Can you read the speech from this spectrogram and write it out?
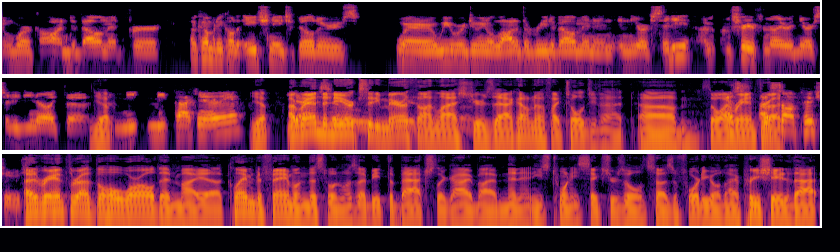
and work on development for a company called H&H Builders where we were doing a lot of the redevelopment in, in New York City. I'm, I'm, sure you're familiar with New York City. Do you know like the, yep. the meat, meat packing area? Yep. I ran the so New York City Marathon last year, Zach. I don't know if I told you that. Um, so I, I ran through. I saw pictures. I ran throughout the whole world, and my uh, claim to fame on this one was I beat the Bachelor guy by a minute. He's 26 years old, so as a 40 year old, I appreciated that.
